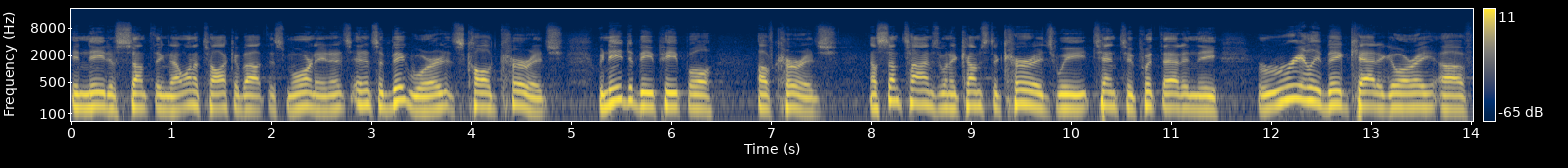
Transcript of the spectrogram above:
in need of something that I want to talk about this morning, and it's, and it's a big word. It's called courage. We need to be people of courage. Now, sometimes when it comes to courage, we tend to put that in the really big category of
